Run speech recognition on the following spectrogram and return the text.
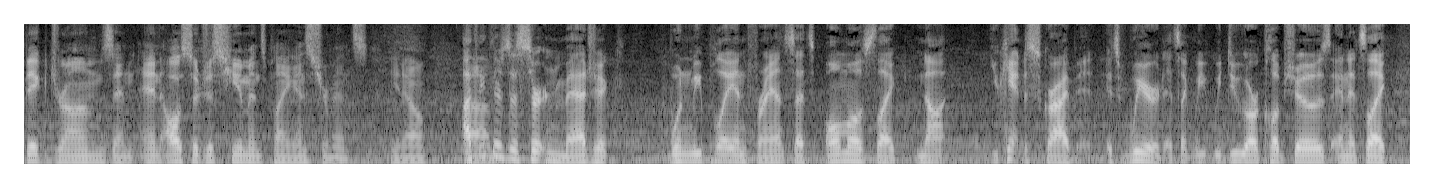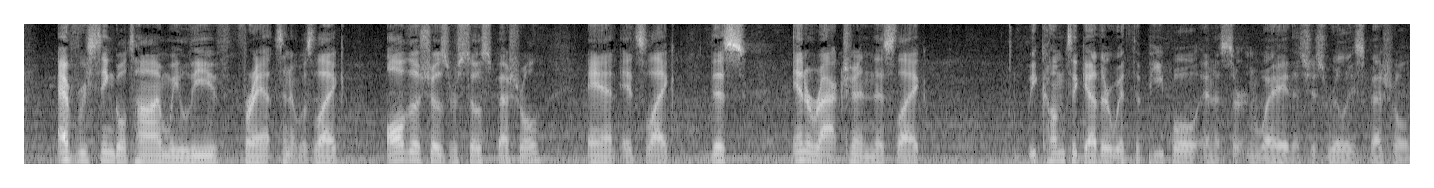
big drums and and also just humans playing instruments. You know, I think Um, there's a certain magic when we play in France that's almost like not you can't describe it. It's weird. It's like we, we do our club shows and it's like every single time we leave France and it was like all those shows were so special and it's like this interaction, this like we come together with the people in a certain way that's just really special.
